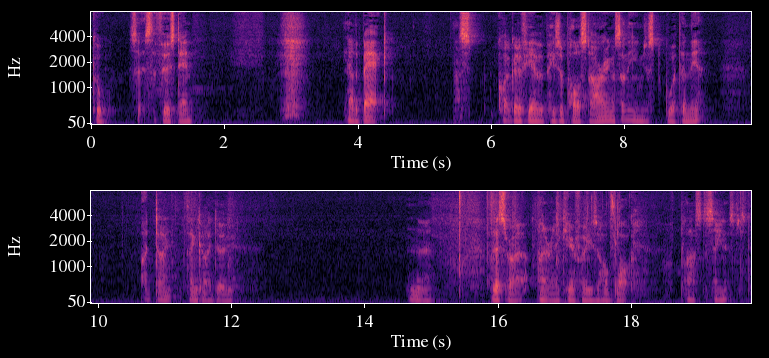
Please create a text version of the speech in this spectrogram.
Cool. So it's the first dam. Now the back, it's quite good if you have a piece of polystyrene or something, you can just whip in there. I don't think I do. No. But that's right, I don't really care if I use a whole block of plasticine, it's just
